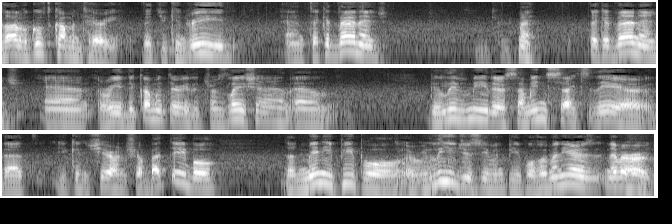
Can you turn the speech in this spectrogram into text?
a lot of good commentary that you can read and take advantage. Okay. Take advantage and read the commentary, the translation, and believe me, there's some insights there that you can share on Shabbat table that many people, uh, religious even people, for many years never heard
